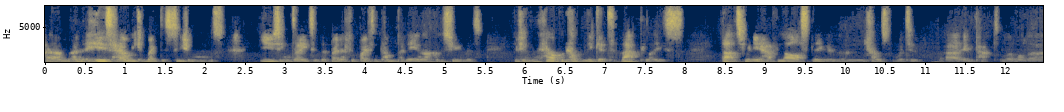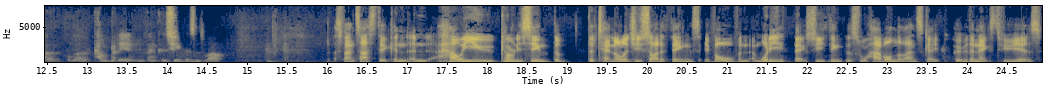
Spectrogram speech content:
Um, and here's how we can make decisions using data that benefit both the company and our consumers. If you can help a company get to that place, that's when you have lasting and, and transformative uh, impact on a, on, a, on a company and, and consumers as well. That's fantastic. And and how are you currently seeing the the technology side of things evolve, and, and what effects do you think this will have on the landscape over the next few years?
